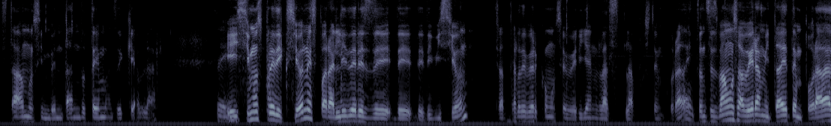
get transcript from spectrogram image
estábamos inventando temas de qué hablar. Sí. E hicimos predicciones para líderes de, de- de división, tratar de ver cómo se verían las, la postemporada. Entonces vamos a ver a mitad de temporada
